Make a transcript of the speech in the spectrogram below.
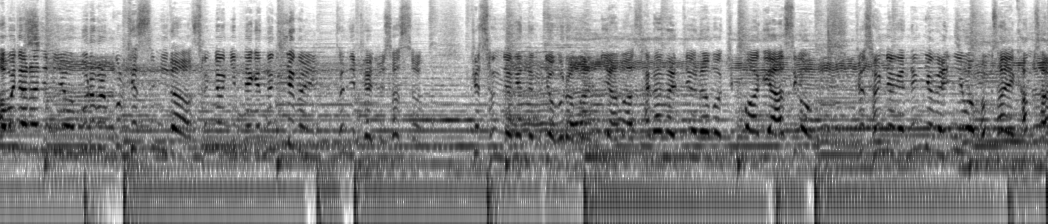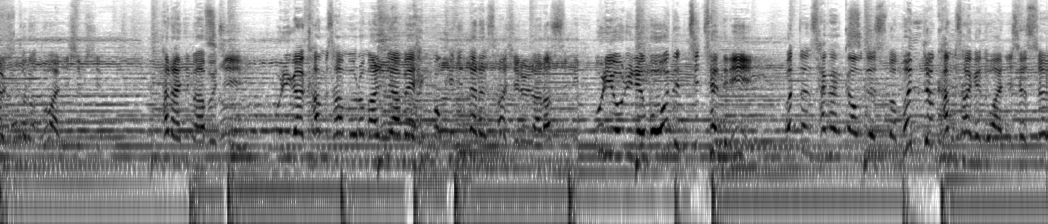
아버지 하나님이여 무릎을 꿇겠습니다. 성령님 내게 능력을 덧입혀 주셔서. 그 성령의 능력으로 말미암아 상황을 뛰어넘어 기뻐하게 하시고 그 성령의 능력을 힘입어 범사에 감사할 수 있도록 도와주십시오 하나님 아버지 우리가 감사함으로 말미암아 행복해진다는 사실을 알았습니다. 우리 우리의 모든 지체들이 어떤 상황 가운데서도 먼저 감사하게 도와주셔서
